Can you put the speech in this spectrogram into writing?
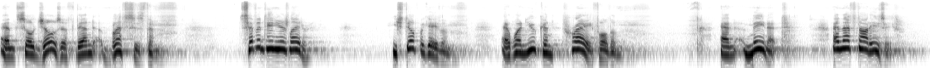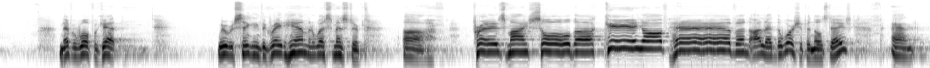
And so Joseph then blesses them. 17 years later, he still forgave them. And when you can pray for them and mean it, and that's not easy. Never will forget we were singing the great hymn in Westminster uh, Praise my soul, the King of heaven. I led the worship in those days. And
